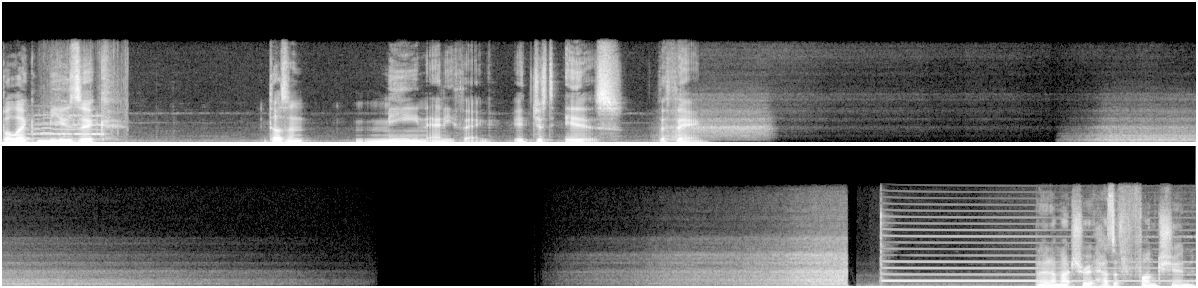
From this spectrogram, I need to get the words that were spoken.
But like music doesn't mean anything. It just is the thing. And I'm not sure it has a function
